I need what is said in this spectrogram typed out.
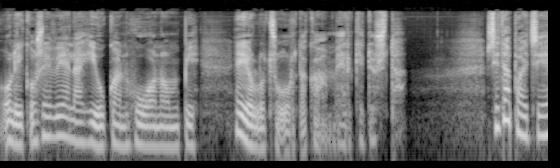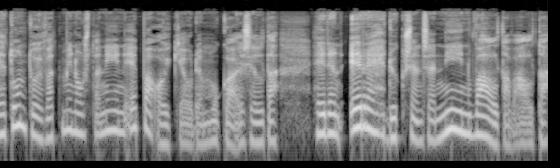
oliko se vielä hiukan huonompi, ei ollut suurtakaan merkitystä. Sitä paitsi he tuntuivat minusta niin epäoikeudenmukaisilta, heidän erehdyksensä niin valtavalta,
